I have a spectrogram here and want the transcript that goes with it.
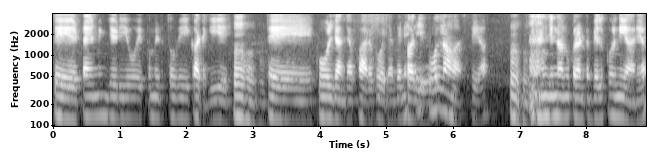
ਤੇ ਟਾਈਮਿੰਗ ਜਿਹੜੀ ਉਹ 1 ਮਿੰਟ ਤੋਂ ਵੀ ਘਟ ਗਈ ਹੈ। ਤੇ ਕੋਲ ਜਾਂਦਿਆਂ ਫਾਰਗ ਹੋ ਜਾਂਦੇ ਨੇ। ਇਹ ਉਹਨਾਂ ਵਾਸਤੇ ਆ। ਜਿਨ੍ਹਾਂ ਨੂੰ ਕਰੰਟ ਬਿਲਕੁਲ ਨਹੀਂ ਆ ਰਿਹਾ।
